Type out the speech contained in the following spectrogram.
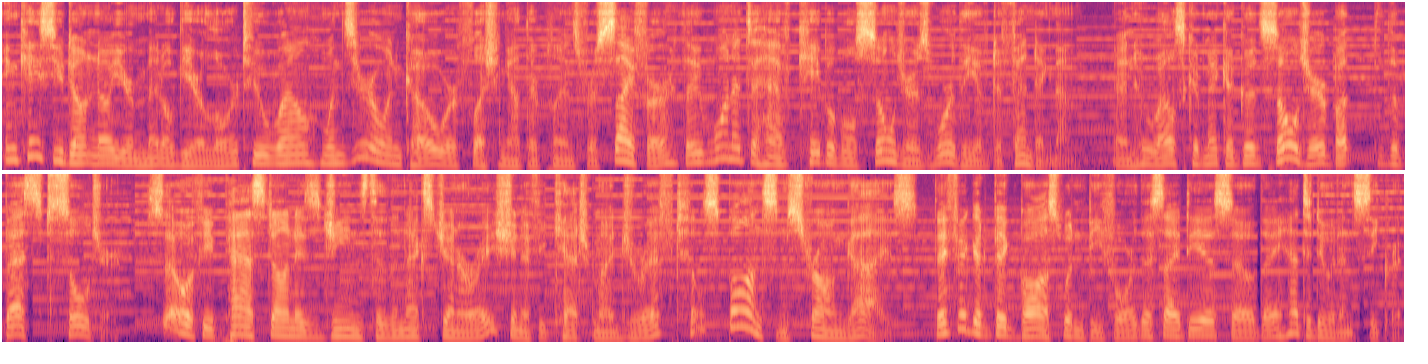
In case you don't know your Metal Gear lore too well, when Zero and Co. were fleshing out their plans for Cipher, they wanted to have capable soldiers worthy of defending them. And who else could make a good soldier but the best soldier? So if he passed on his genes to the next generation, if you catch my drift, he'll spawn some strong guys. They figured Big Boss wouldn't be for this idea, so they had to do it in secret.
